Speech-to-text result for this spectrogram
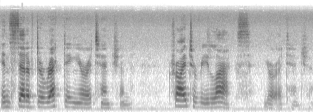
Instead of directing your attention, try to relax your attention,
